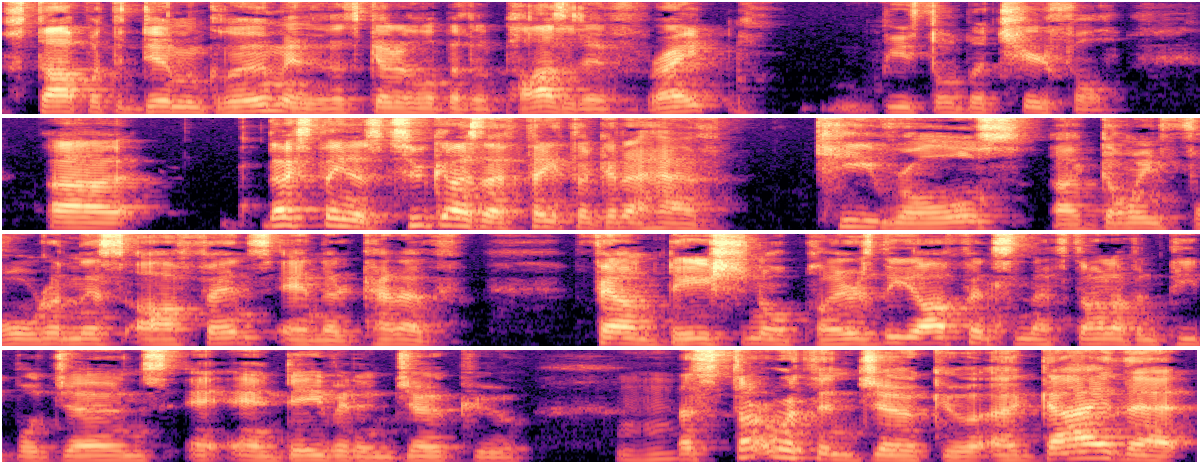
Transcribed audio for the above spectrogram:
stop with the doom and gloom and let's go to a little bit of positive, right? Be a little bit cheerful. Uh, next thing is two guys I think they're going to have key roles uh, going forward in this offense, and they're kind of foundational players of the offense, and that's Donovan Peoples Jones and, and David Njoku. Mhm. Let's start with Njoku, a guy that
